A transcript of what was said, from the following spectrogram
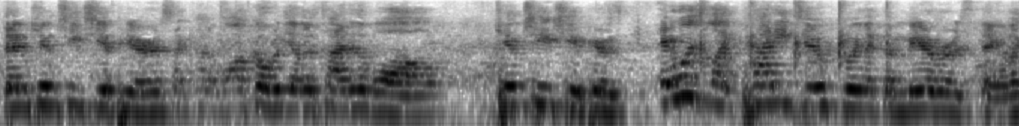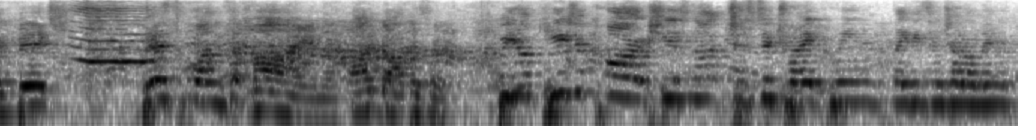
Then Kim Chi Chi appears. I kind of walk over the other side of the wall. Kim Chi Chi appears. It was like Patty Duke doing like the mirrors thing. I'm like, bitch, this one's mine. I got this one. But you know, Kizha Carr, she is not just a drag queen, ladies and gentlemen.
